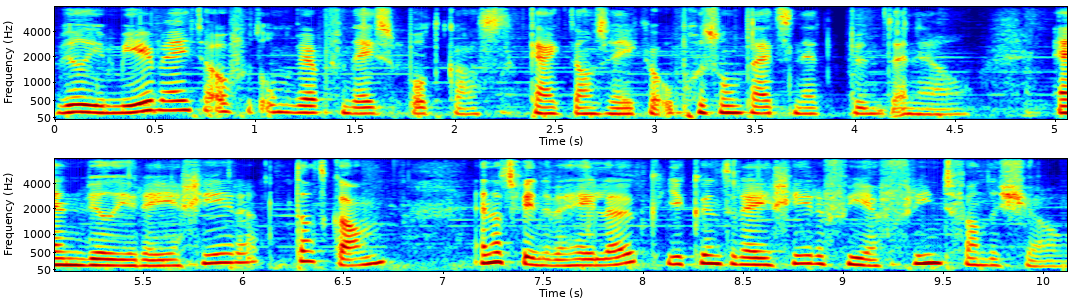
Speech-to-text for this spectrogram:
Wil je meer weten over het onderwerp van deze podcast? Kijk dan zeker op gezondheidsnet.nl. En wil je reageren? Dat kan. En dat vinden we heel leuk. Je kunt reageren via Vriend van de Show.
